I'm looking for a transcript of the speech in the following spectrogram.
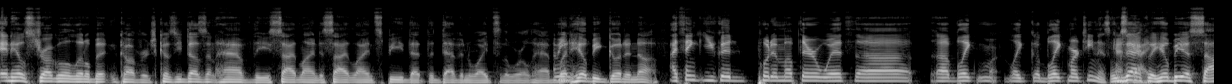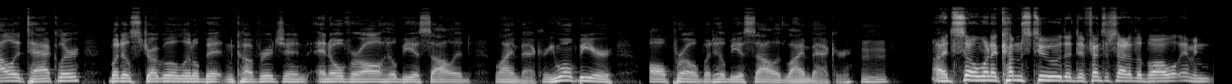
And he'll struggle a little bit in coverage because he doesn't have the sideline to sideline speed that the Devin Whites of the world have. mean- but he'll be good enough. I think you could put him up there with uh, uh Blake like uh, Blake Martinez kind Exactly. of guy. He'll be a solid tackler, but he'll struggle a little bit in coverage and and overall he'll be a solid linebacker. He won't be your all pro, but he'll be a solid linebacker. All right, so when it comes to the defensive side of the ball, I mean,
